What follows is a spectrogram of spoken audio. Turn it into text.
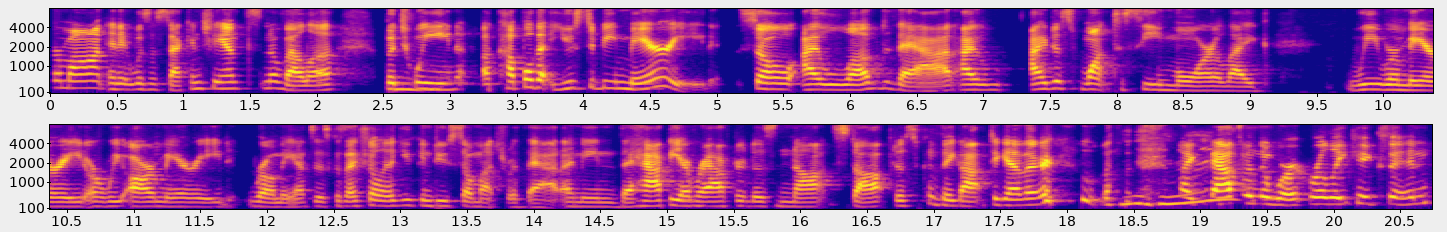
Vermont and it was a second chance novella between mm-hmm. a couple that used to be married. So I loved that. I I just want to see more like we were married or we are married romances because I feel like you can do so much with that. I mean, the happy ever after does not stop just because they got together. Mm-hmm. like that's when the work really kicks in.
